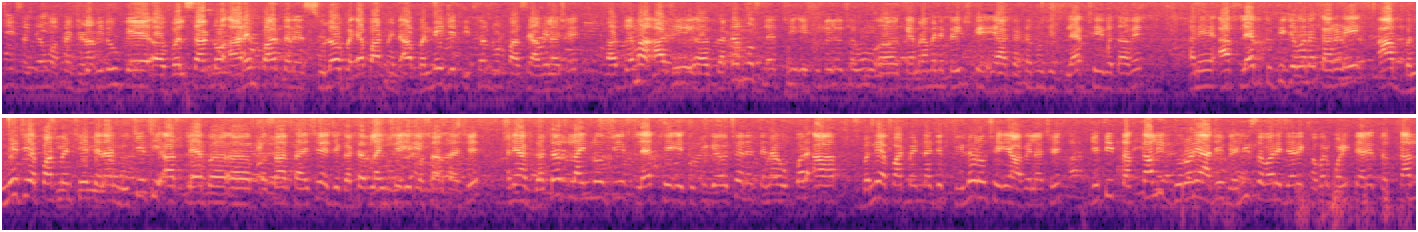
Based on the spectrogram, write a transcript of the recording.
જી સંજય હું આપણે જણાવી દઉં કે વલસાડનો આરએમ પાર્ક અને સુલભ એપાર્ટમેન્ટ આ બંને જે તિથલ રોડ પાસે આવેલા છે તેમાં આ જે ગટરનો સ્લેબ છે, એ તૂટેલો છે. હું કેમેરામેનને કહીશ કે આ ગટરનો જે સ્લેબ છે એ બતાવે. અને આ સ્લેબ તૂટી જવાના કારણે આ બંને જે એપાર્ટમેન્ટ છે તેના નીચેથી આ સ્લેબ પસાર થાય છે, જે ગટર લાઈન છે એ પસાર થાય છે. અને આ ગટર લાઈનનો જે સ્લેબ છે એ તૂટી ગયો છે અને તેના ઉપર આ બંને એપાર્ટમેન્ટના જે પિલરો છે એ આવેલા છે, જેથી તત્કાલિક ધોરણે આજે વહેલી સવારે જ્યારે ખબર પડી ત્યારે તત્કાલ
